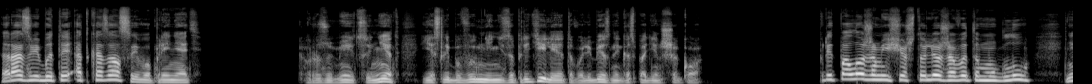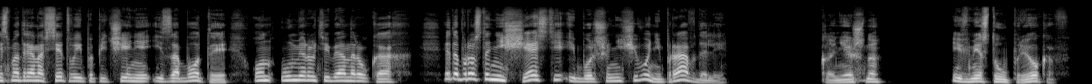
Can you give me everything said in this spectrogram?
Разве бы ты отказался его принять?» Разумеется, нет, если бы вы мне не запретили этого, любезный господин Шико. Предположим еще, что лежа в этом углу, несмотря на все твои попечения и заботы, он умер у тебя на руках. Это просто несчастье и больше ничего, не правда ли? Конечно. И вместо упреков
